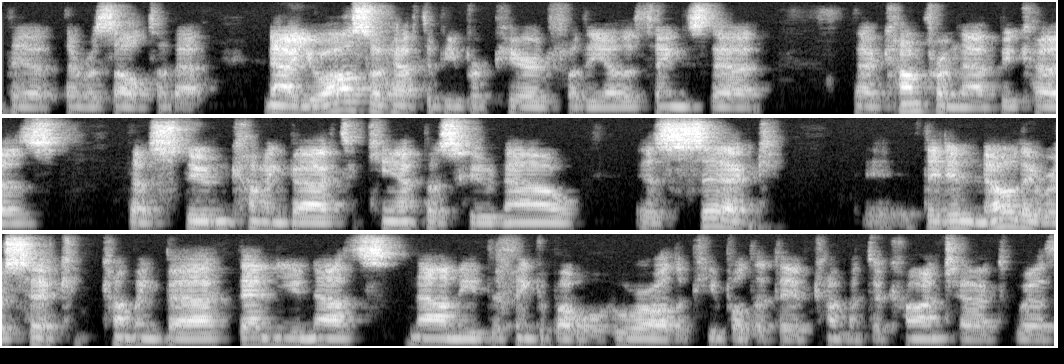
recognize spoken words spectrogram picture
the the result of that. Now you also have to be prepared for the other things that that come from that because the student coming back to campus who now is sick they didn't know they were sick coming back, then you now, now need to think about well, who are all the people that they've come into contact with,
